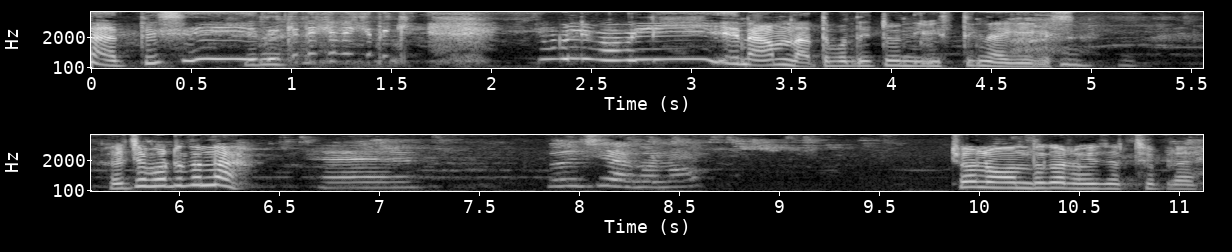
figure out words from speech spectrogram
নাচতেছি দেখি দেখি দেখি দেখি। বলি বাবলি। এ নাম না তোমাদের একটু লিপস্টিক লাগিয়ে গেছে। হয়েছে ফটো তোলা? হ্যাঁ এখনও। চলো অন্ধকার হয়ে যাচ্ছে প্রায়।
